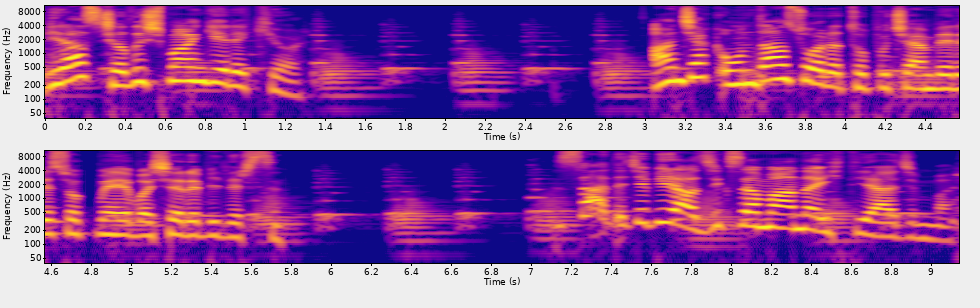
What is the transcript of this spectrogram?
Biraz çalışman gerekiyor. Ancak ondan sonra topu çembere sokmaya başarabilirsin. Sadece birazcık zamana ihtiyacım var.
